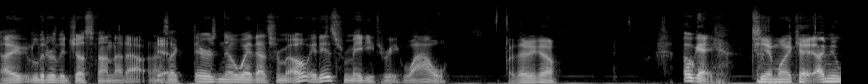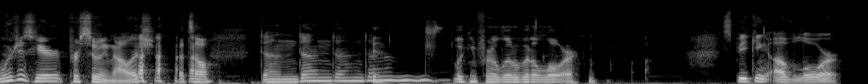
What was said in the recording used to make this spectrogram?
I literally just found that out, and I was Yeah. like, "There's no way that's from." Oh, it is from '83. Wow. Well, there you go. Okay, TMYK. I mean, we're just here pursuing knowledge. That's all. Dun dun dun dun. Just looking for a little bit of lore. Speaking of lore,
